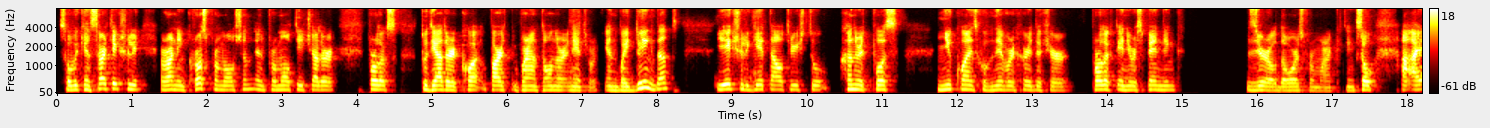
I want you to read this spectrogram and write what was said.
So we can start actually running cross promotion and promote each other products to the other part brand owner network. And by doing that, you actually get outreach to 100 plus new clients who've never heard of your product and you're spending zero dollars for marketing. So I,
